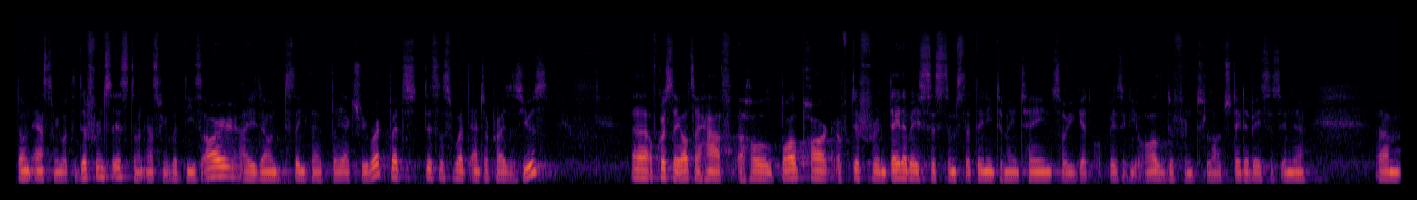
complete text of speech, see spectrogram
Don't ask me what the difference is. Don't ask me what these are. I don't think that they actually work, but this is what enterprises use. Uh, of course, they also have a whole ballpark of different database systems that they need to maintain, so you get basically all the different large databases in there. Um,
